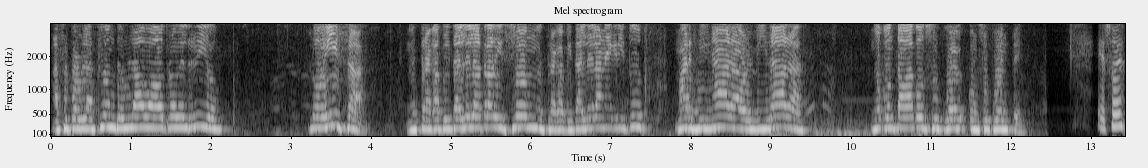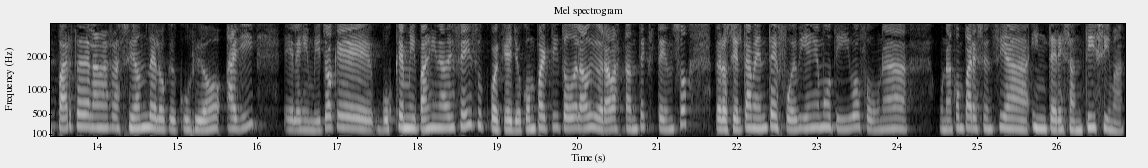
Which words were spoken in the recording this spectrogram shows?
a su población de un lado a otro del río, Loíza, nuestra capital de la tradición, nuestra capital de la negritud, marginada, olvidada, no contaba con su, con su puente. Eso es parte de la narración de lo que ocurrió allí. Eh, les invito a que busquen mi página de Facebook porque yo compartí todo el audio, era bastante extenso, pero ciertamente fue bien emotivo, fue una, una comparecencia interesantísima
